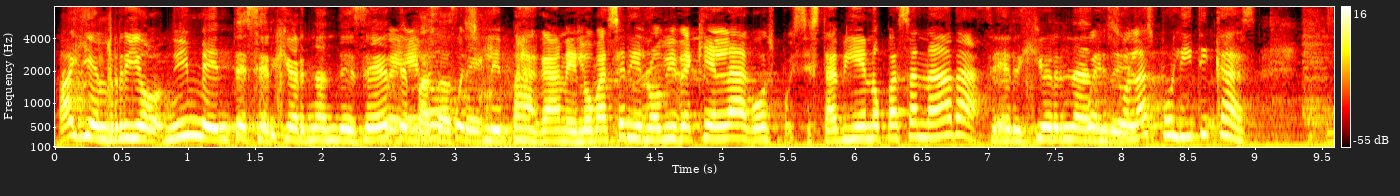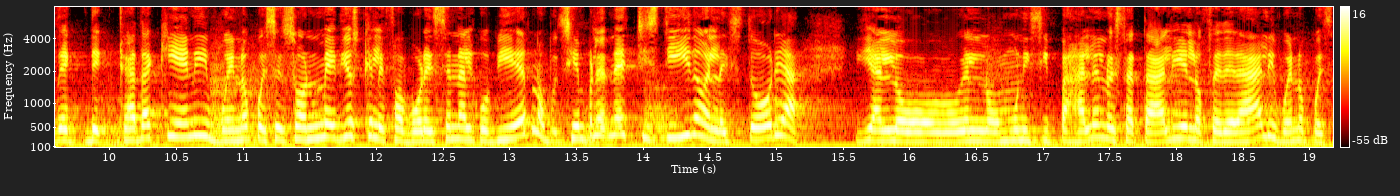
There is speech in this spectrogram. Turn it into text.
Ay, el río, no inventes, Sergio Hernández, ¿eh? te Bueno, pasaste. pues le pagan, él lo va a hacer y él no vive aquí en Lagos, pues está bien, no pasa nada. Sergio Hernández. Pues son las políticas de, de cada quien y bueno, pues son medios que le favorecen al gobierno, pues siempre han existido en la historia y en lo, en lo municipal, en lo estatal y en lo federal y bueno, pues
